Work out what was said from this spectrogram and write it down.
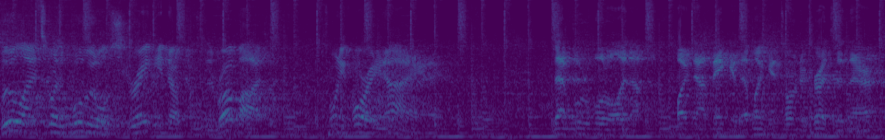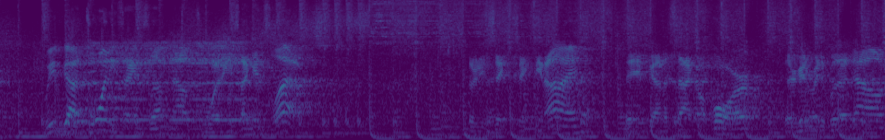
Blue line scores a pool noodle straight into the robot, 24-89. That pool noodle not, might not make it. That might get torn to shreds in there. We've got 20 seconds left now, 20 seconds left. 36-69. They've got a stack of four. They're getting ready to put that down.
